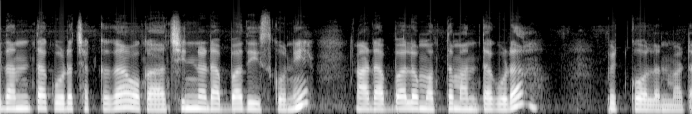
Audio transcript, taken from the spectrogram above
ఇదంతా కూడా చక్కగా ఒక చిన్న డబ్బా తీసుకొని ఆ డబ్బాలో మొత్తం అంతా కూడా పెట్టుకోవాలన్నమాట.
